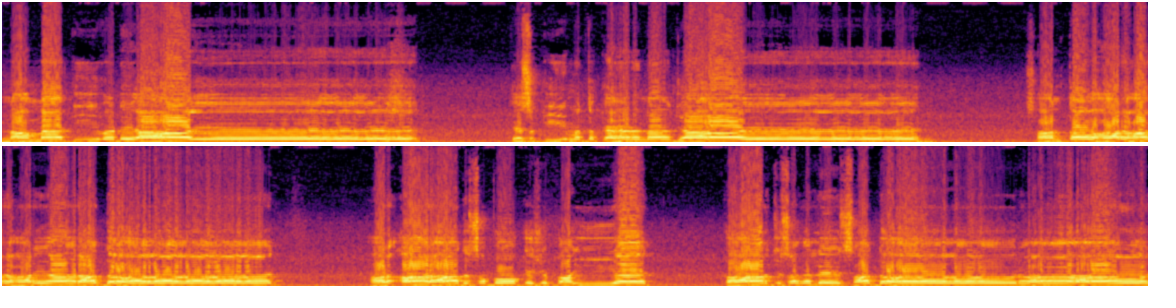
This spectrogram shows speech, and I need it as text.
ਨਾਮੈ ਕੀ ਵਡਿਆਏ ਇਸ ਕੀਮਤ ਕਹਿਣ ਨਾ ਜਾਏ। ਸੰਤੋ ਹਰ ਹਰ ਹਰਿ ਆਰਾਧੋ। ਹਰ ਆਰਾਧ ਸਭੋ ਕਿਛ ਪਾਈਐ। ਕਾਰਜ ਸਗਲੇ ਸਾਧੋ ਰਹਾਉ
